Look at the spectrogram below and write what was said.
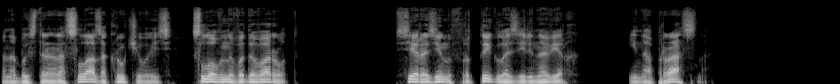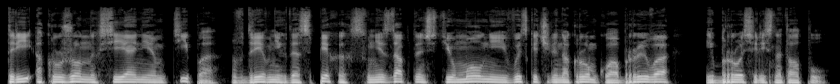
Она быстро росла, закручиваясь, словно водоворот. Все разинув рты глазели наверх. И напрасно. Три окруженных сиянием типа в древних доспехах с внезапностью молнии выскочили на кромку обрыва и бросились на толпу.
